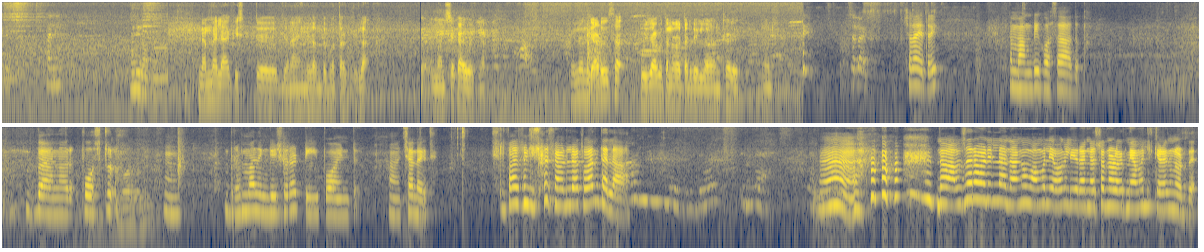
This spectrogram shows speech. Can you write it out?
ಇದು. ನಮ್ಮೇಲೆ ಯಾಕೆ ಇಷ್ಟು ಜನ ಹೆಂಗಿದೆ ಅಂತ ಗೊತ್ತಾಗ್ತಿಲ್ಲ. ಮನ್ಸಿಗೆ ಆಗ್ಬೇಕು ನಾವು ಇನ್ನೊಂದು ಎರಡು ದಿವಸ ಪೂಜೆ ಆಗುತ್ತಾನ ತಡೆದಿಲ್ಲ ಅಂಥೇಳಿ ನೋಡಿ ಚಲೋ ಐತ್ರಿ ನಮ್ಮ ಅಂಗಡಿ ಹೊಸ ಅದು. Banner poster. ಹ್ಞೂ ಬ್ರಹ್ಮಲಿಂಗೇಶ್ವರ ಟೀ ಪಾಯಿಂಟ್. ಹಾಂ ಚಂದ ಐತಿ ಶಿಲ್ಪ ಬಂತಲ್ಲ ಹಾಂ. ನಾವು ಅಬ್ಸರ್ವ್ ಮಾಡಿಲ್ಲ ನಂಗೆ ಮಾಮೂಲಿ ಯಾವಾಗಲೂ ಇರಂಗೆ ಅಷ್ಟೇ ನೋಡಕ್ಕೆ ಆಮೇಲೆ ಕೆಳಗೆ ನೋಡಿದೆ.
